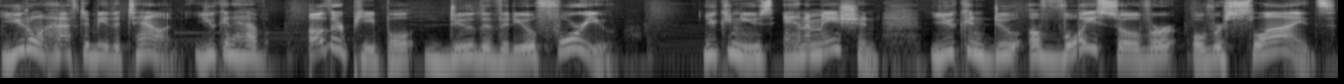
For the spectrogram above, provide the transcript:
You don't have to be the talent. You can have other people do the video for you. You can use animation. You can do a voiceover over slides.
